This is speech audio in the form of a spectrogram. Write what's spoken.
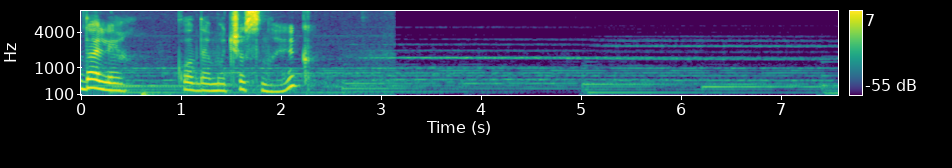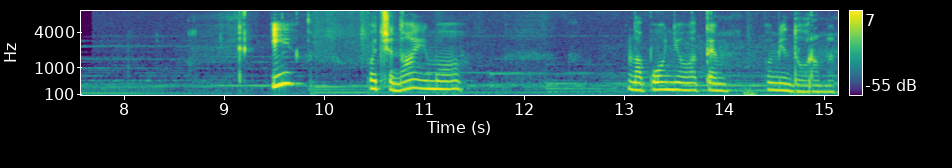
Далі кладемо чесник. І починаємо наповнювати помідорами.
